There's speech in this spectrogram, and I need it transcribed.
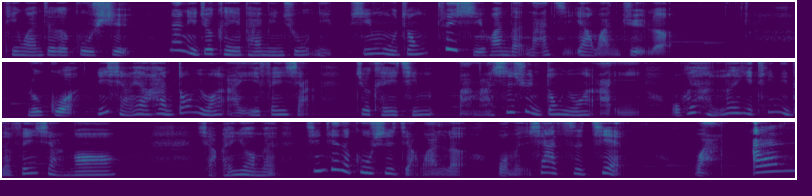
听完这个故事。那你就可以排名出你心目中最喜欢的哪几样玩具了。如果你想要和东雨文阿姨分享，就可以请妈妈私讯冬雨文阿姨，我会很乐意听你的分享哦。小朋友们，今天的故事讲完了，我们下次见，晚安。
